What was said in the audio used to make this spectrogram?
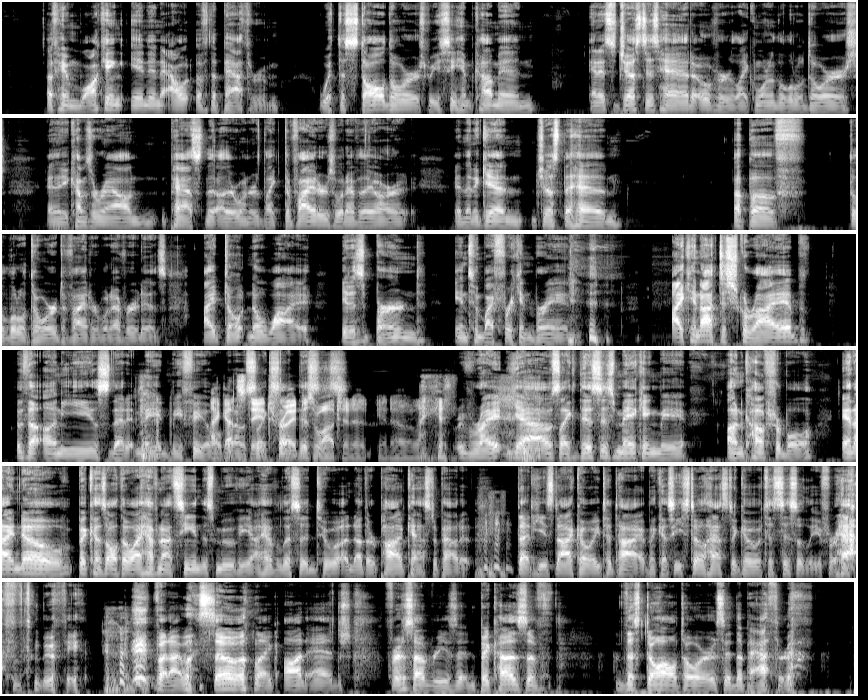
of him walking in and out of the bathroom with the stall doors where you see him come in and it's just his head over like one of the little doors and then he comes around past the other one or like dividers whatever they are and then again just the head above the little door divider whatever it is. I don't know why it is burned into my freaking brain. I cannot describe the unease that it made me feel i got was stage like, fright just is- watching it you know like right? Yeah i was like this is making me uncomfortable. And i know because although i have not seen this movie i have listened to another podcast about it that he's not going to die because he still has to go to sicily for half of the movie. But i was so like on edge for some reason because of the stall doors in the bathroom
